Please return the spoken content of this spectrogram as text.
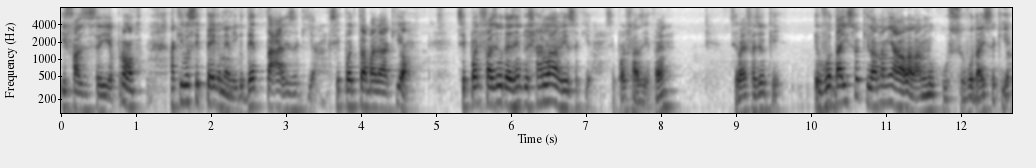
E faz isso aí, ó. Pronto. Aqui você pega, meu amigo, detalhes aqui, ó. Que você pode trabalhar aqui, ó. Você pode fazer o desenho do Charles Lavesse aqui, ó. Você pode fazer, tá vendo? Você vai fazer o quê? Eu vou dar isso aqui lá na minha aula, lá no meu curso. Eu vou dar isso aqui, ó.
